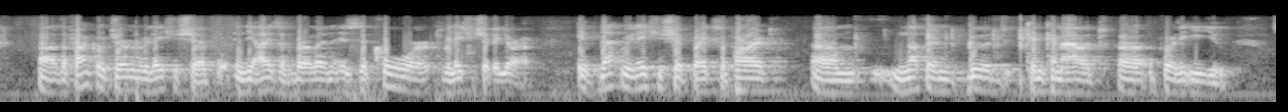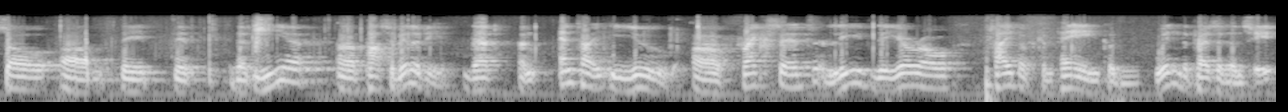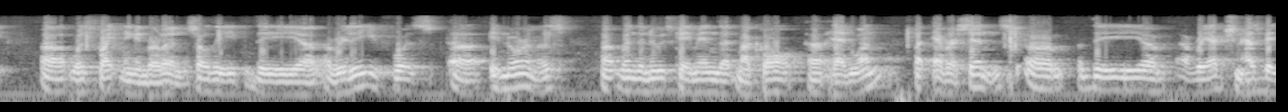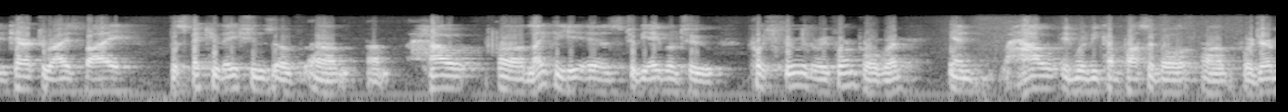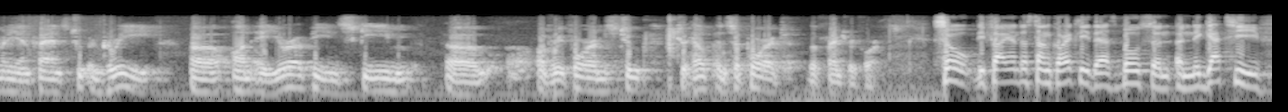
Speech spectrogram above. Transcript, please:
uh, the Franco-German relationship, in the eyes of Berlin, is the core relationship in Europe. If that relationship breaks apart, um, nothing good can come out uh, for the EU. So um, the, the, the mere uh, possibility that an anti-EU uh, Brexit, leave the euro type of campaign could win the presidency uh, was frightening in Berlin. So the, the uh, relief was uh, enormous uh, when the news came in that Macron had won. But ever since, um, the reaction has been characterized by the speculations of um, um, how uh, likely he is to be able to push through the reform program and how it will become possible uh, for Germany and France to agree uh, on a European scheme uh, of reforms to, to help and support the French reforms. So, if I understand correctly, there's both an, a negative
